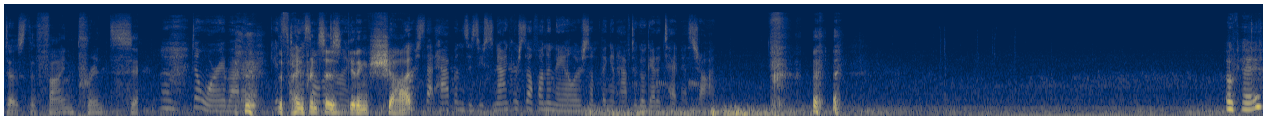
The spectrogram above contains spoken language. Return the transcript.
Does the fine print say? Don't worry about it. The fine print says time. getting The worst that happens is you snag yourself on a nail or something and have to go get a tetanus shot. Okay.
